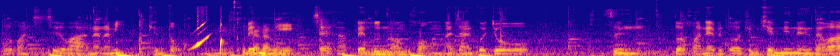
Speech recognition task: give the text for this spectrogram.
ตัวละครที่ชื่อว่านานามิเคนโตะคุณเป็นนานามิใช่ครับ เป็นรุ่นน้องของอาจารย์โกโจ ซึ่งตัวละครเนี่ยเป็นตัวเข้มๆนิดนึง แต่ว่า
